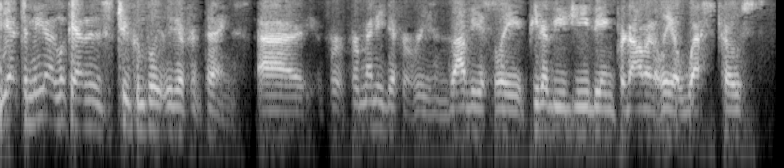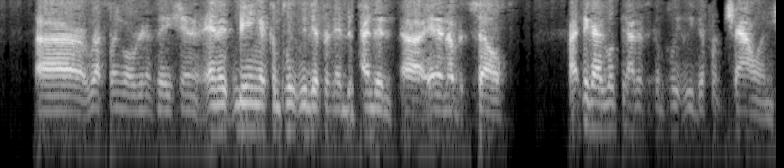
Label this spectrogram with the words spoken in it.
Yeah, to me, I look at it as two completely different things uh, for for many different reasons. Obviously, PWG being predominantly a West Coast uh, wrestling organization, and it being a completely different independent uh, in and of itself. I think I looked at it as a completely different challenge.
